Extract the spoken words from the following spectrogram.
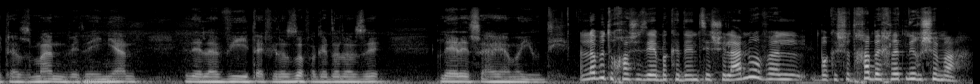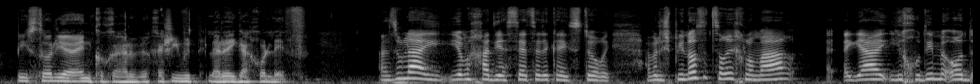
את הזמן ואת העניין כדי להביא את הפילוסוף הגדול הזה לארץ העם היהודי. אני לא בטוחה שזה יהיה בקדנציה שלנו, אבל בקשתך בהחלט נרשמה. בהיסטוריה אין כל כך הרבה חשיבות לרגע החולף. אז אולי יום אחד יעשה הצדק ההיסטורי. אבל שפינוזה, צריך לומר, היה ייחודי מאוד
